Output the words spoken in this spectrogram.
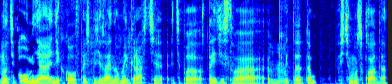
Ну, типа, у меня никакого, в принципе, дизайна в Майнкрафте, типа, строительства какие-то там, допустим, у склада,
